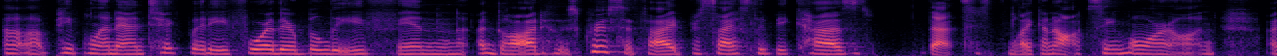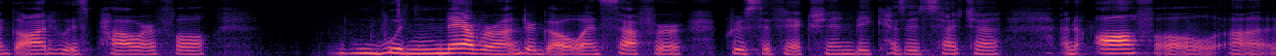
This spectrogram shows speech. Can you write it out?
uh, people in antiquity for their belief in a God who's crucified, precisely because that's like an oxymoron. A God who is powerful would never undergo and suffer crucifixion because it's such a, an awful, uh,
